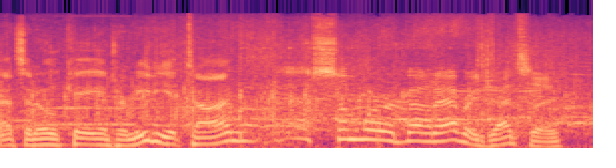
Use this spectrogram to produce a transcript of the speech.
That's an okay intermediate time. Somewhere about average, I'd say.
